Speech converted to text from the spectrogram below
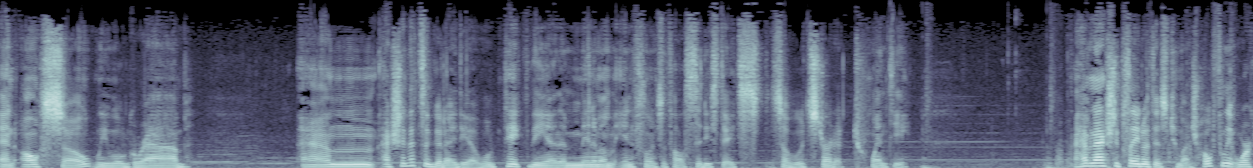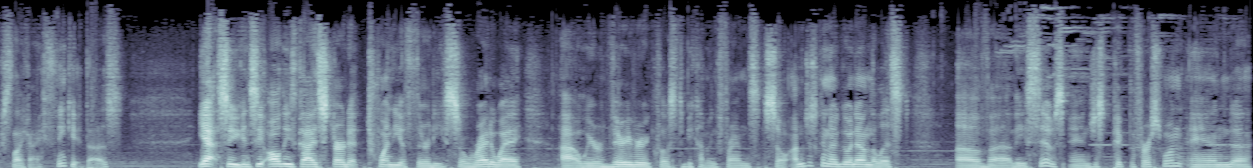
and also we will grab. Um, actually, that's a good idea. We'll take the uh, the minimum influence with all city states, so it would start at 20. I haven't actually played with this too much. Hopefully, it works like I think it does yeah, so you can see all these guys start at 20 or 30. So right away, uh, we are very, very close to becoming friends. So I'm just going to go down the list of uh, these civs and just pick the first one and uh,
